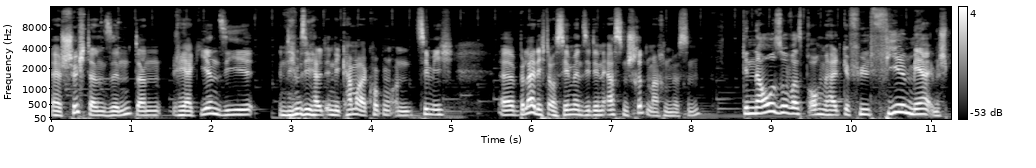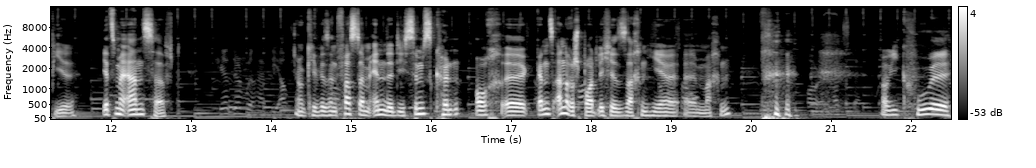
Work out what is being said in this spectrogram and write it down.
äh, schüchtern sind, dann reagieren sie, indem sie halt in die Kamera gucken und ziemlich äh, beleidigt aussehen, wenn sie den ersten Schritt machen müssen. Genau sowas brauchen wir halt gefühlt viel mehr im Spiel. Jetzt mal ernsthaft. Okay, wir sind fast am Ende. Die Sims können auch äh, ganz andere sportliche Sachen hier äh, machen. oh, wie cool.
